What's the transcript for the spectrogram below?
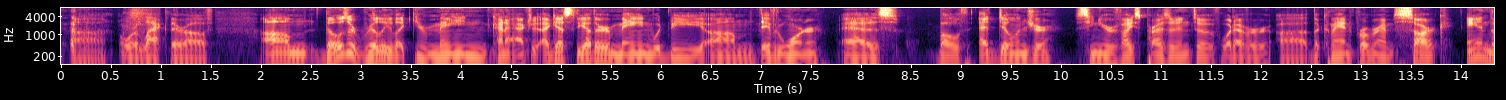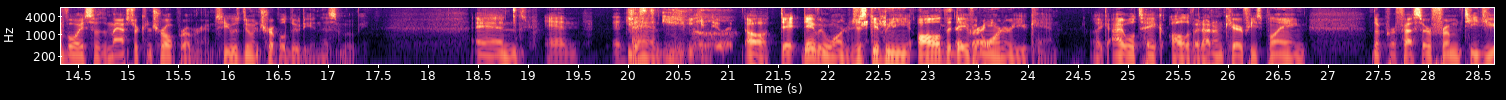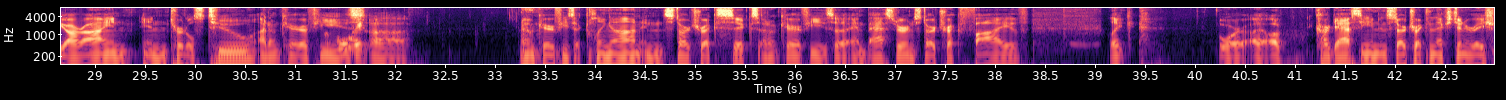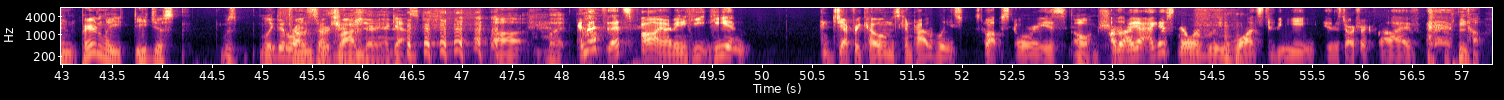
uh, or lack thereof. Um, those are really like your main kind of actors. I guess the other main would be um, David Warner as both Ed Dillinger, senior vice president of whatever, uh, the command program Sark, and the voice of the master control programs. He was doing triple duty in this movie. And And and just Man. He evil. can do it. Oh, Da- David Warner. Just give me all the David Warner you can. Like I will take all of it. I don't care if he's playing the professor from TGRI in, in Turtles Two. I don't care if he's boy. uh, I don't care if he's a Klingon in Star Trek Six. I don't care if he's an ambassador in Star Trek Five, like or a, a Cardassian in Star Trek: The Next Generation. Apparently, he just was like did a lot of friends with Roddenberry, I guess. uh, but and that's that's fine. I mean, he he and, and Jeffrey Combs can probably swap stories. oh, I'm sure. Although I, I guess no one really wants to be in Star Trek Five. no,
